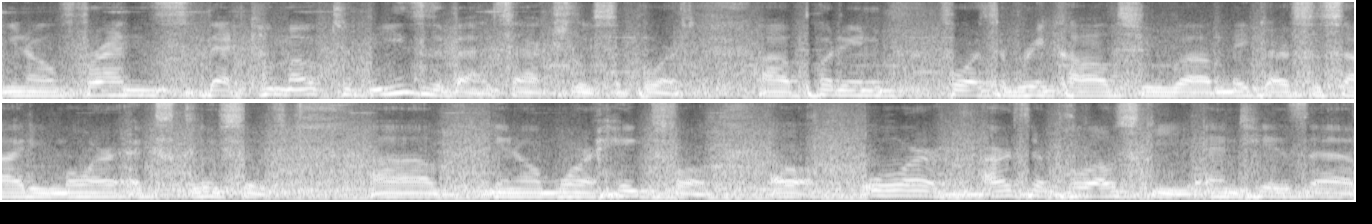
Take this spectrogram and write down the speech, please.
you know, friends that come out to these events actually support, putting forth a recall to make our society more exclusive, uh, you know, more hateful. Or Arthur Pawlowski and his uh,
